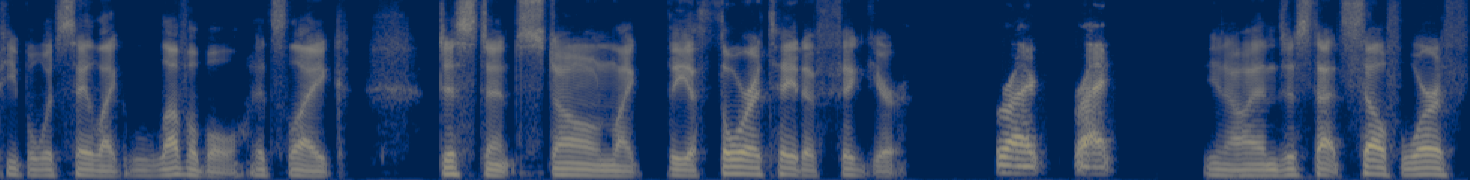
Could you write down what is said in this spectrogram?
people would say like lovable. It's like distant stone, like the authoritative figure. Right, right. You know and just that self-worth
